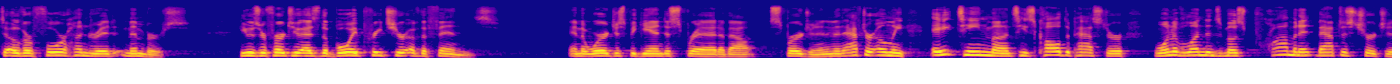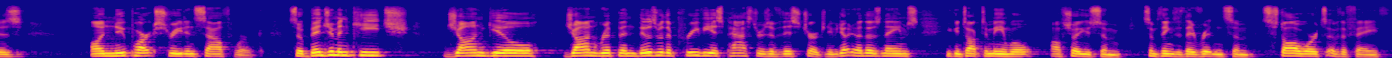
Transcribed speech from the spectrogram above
to over 400 members. He was referred to as the boy preacher of the Fens. and the word just began to spread about Spurgeon. And then after only 18 months, he's called to pastor one of London's most prominent Baptist churches on New Park Street in Southwark. So Benjamin Keach, John Gill, John Rippon, those were the previous pastors of this church. And if you don't know those names, you can talk to me and we'll, I'll show you some, some things that they've written, some stalwarts of the faith.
